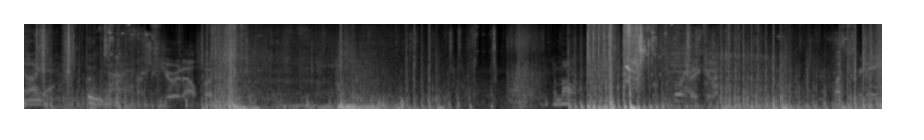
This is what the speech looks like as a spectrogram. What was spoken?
Oh yeah. Boom time. Securing Alpha. Take him out. Taking it. Cluster grenades.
